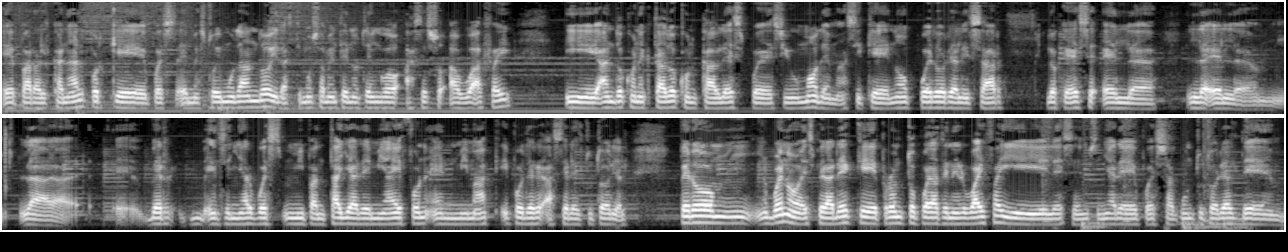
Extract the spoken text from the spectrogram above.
eh, para el canal porque pues me estoy mudando y lastimosamente no tengo acceso a wifi y ando conectado con cables pues y un modem, así que no puedo realizar lo que es el, el, la, ver, enseñar pues mi pantalla de mi iPhone en mi Mac y poder hacer el tutorial. Pero mm, bueno, esperaré que pronto pueda tener wifi y les enseñaré pues algún tutorial de,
